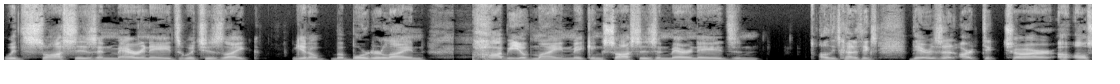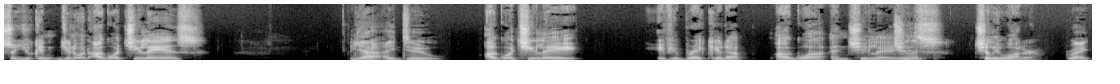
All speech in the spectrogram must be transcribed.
with sauces and marinades, which is like you know a borderline hobby of mine, making sauces and marinades and all these kind of things. There's an Arctic char. Uh, also, you can. Do you know what aguachile is? Yeah, I do. Aguachile, if you break it up, agua and chile, Chile. is chili water, Right.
